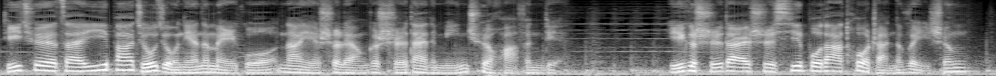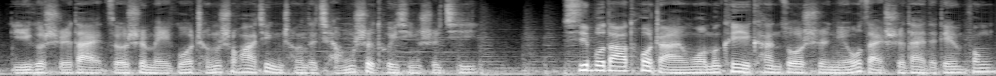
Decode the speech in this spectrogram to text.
的确，在1899年的美国，那也是两个时代的明确划分点。一个时代是西部大拓展的尾声，一个时代则是美国城市化进程的强势推行时期。西部大拓展，我们可以看作是牛仔时代的巅峰。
